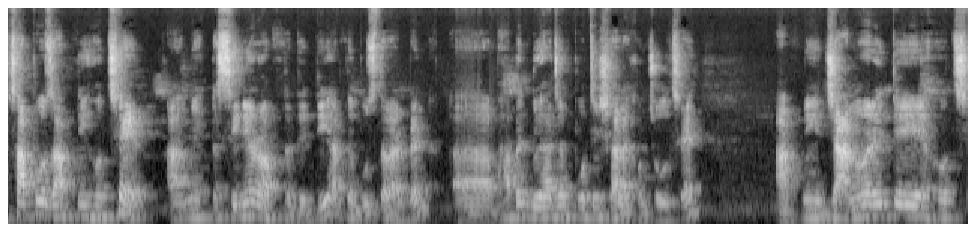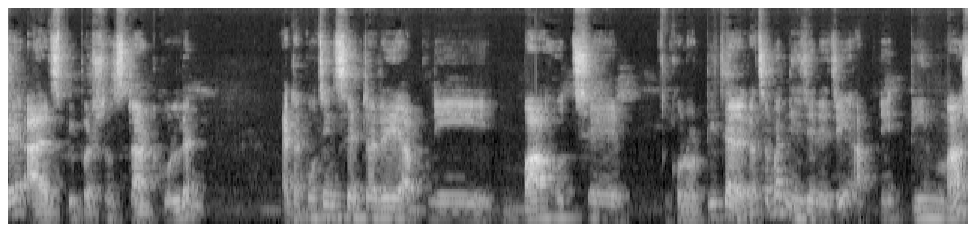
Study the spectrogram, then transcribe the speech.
সাপোজ আপনি হচ্ছে আমি একটা সিনারিও আপনাদের দিই, আপনি বুঝতে পারবেন। ভাবেন ২০২৫ সাল এখন চলছে। আপনি জানুয়ারিতে হচ্ছে IELTS প্রিপারেশন স্টার্ট করলেন। একটা কোচিং সেন্টারে আপনি বা হচ্ছে কোনো টিচারের কাছে বা নিজে, নিজেই আপনি তিন মাস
